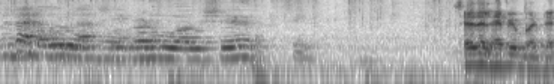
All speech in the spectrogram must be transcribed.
વધારે રડવું આવશે. Sejal happy birthday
